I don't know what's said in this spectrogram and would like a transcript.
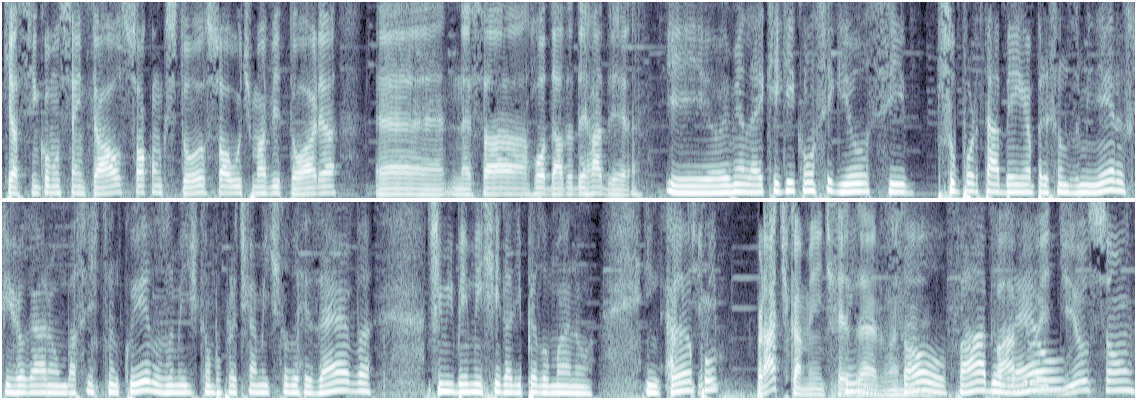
que assim como o Central só conquistou sua última vitória é, nessa rodada derradeira. E o Emelec que conseguiu se suportar bem a pressão dos mineiros, que jogaram bastante tranquilos, no meio de campo praticamente todo reserva, time bem mexido ali pelo Mano em é, campo. praticamente Sim, reserva, só né? o Fábio, Fábio Léo, Edilson,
